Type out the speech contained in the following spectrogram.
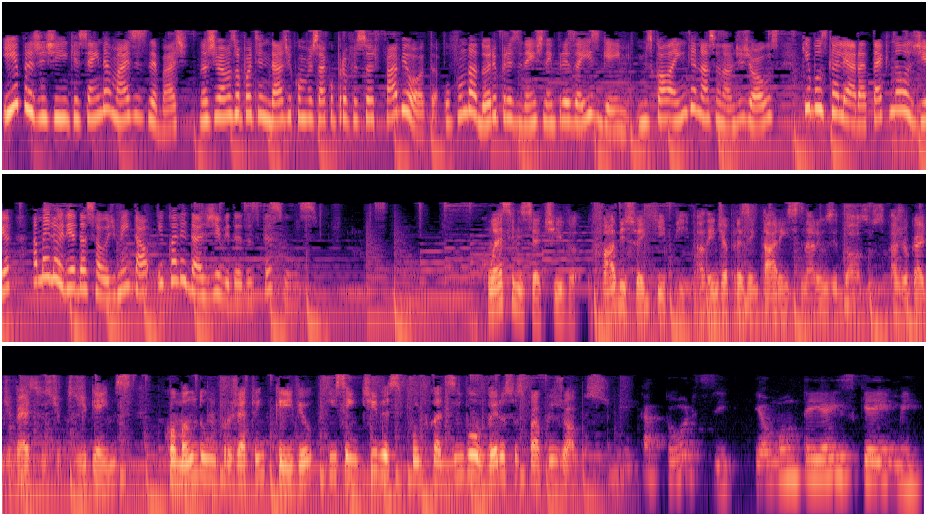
E para a gente enriquecer ainda mais esse debate, nós tivemos a oportunidade de conversar com o professor Fábio Ota, o fundador e presidente da empresa Isgame, uma escola internacional de jogos que busca aliar a tecnologia à melhoria da saúde mental e qualidade de vida das pessoas. Com essa iniciativa, o Fábio e sua equipe, além de apresentar e ensinarem os idosos a jogar diversos tipos de games, comandam um projeto incrível que incentiva esse público a desenvolver os seus próprios jogos. Em 2014, eu montei a Isgame,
